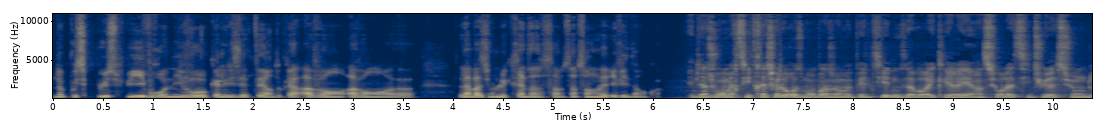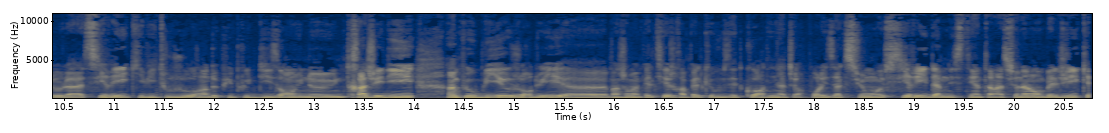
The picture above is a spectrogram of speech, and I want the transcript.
ne puissent plus suivre au niveau auquel ils étaient, en tout cas avant, avant l'invasion de l'Ukraine. Ça, ça, ça, me semble évident. Quoi. Eh bien, je vous remercie très chaleureusement, Benjamin Pelletier, de nous avoir éclairé hein, sur la situation de la Syrie, qui vit toujours hein, depuis plus de dix ans une, une, tragédie un peu oubliée aujourd'hui. Euh, Benjamin Pelletier, je rappelle que vous êtes coordinateur pour les actions euh, Syrie d'Amnesty International en Belgique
